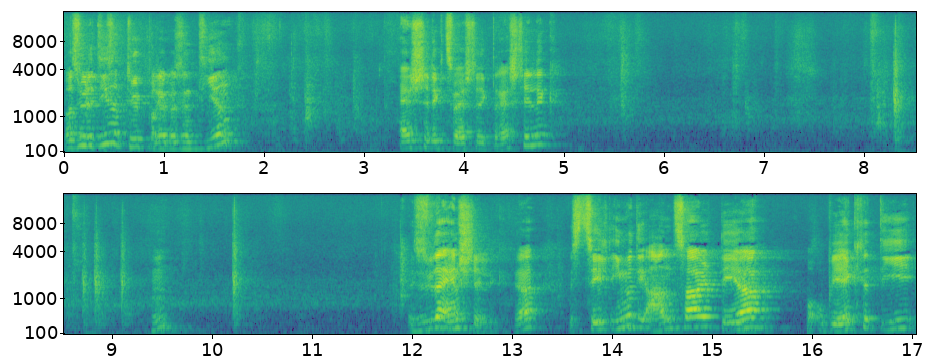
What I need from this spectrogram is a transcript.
Was würde dieser Typ repräsentieren? Einstellig, zweistellig, dreistellig. Hm? Es ist wieder einstellig. Ja? Es zählt immer die Anzahl der Objekte, die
